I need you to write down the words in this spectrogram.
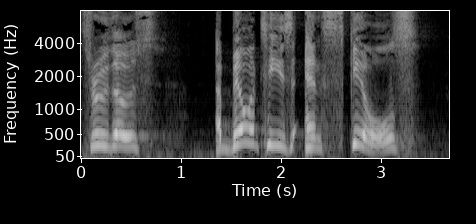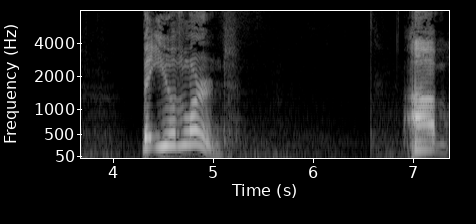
through those abilities and skills that you have learned. Um,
